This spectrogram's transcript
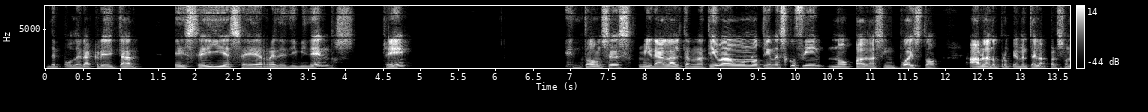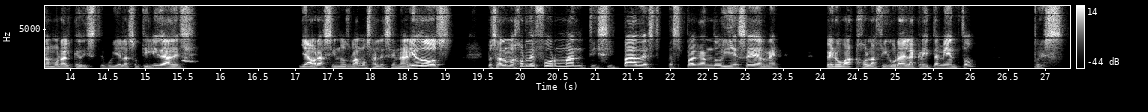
de poder acreditar ese ISR de dividendos, ¿sí? Entonces, mira, la alternativa 1 tienes CUFIN, no pagas impuesto, hablando propiamente de la persona moral que distribuye las utilidades. Y ahora si nos vamos al escenario 2, pues a lo mejor de forma anticipada estás pagando ISR, pero bajo la figura del acreditamiento, pues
